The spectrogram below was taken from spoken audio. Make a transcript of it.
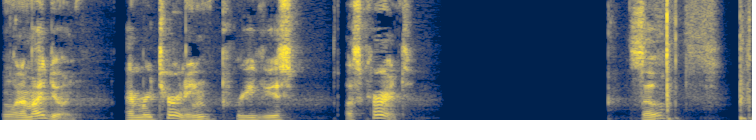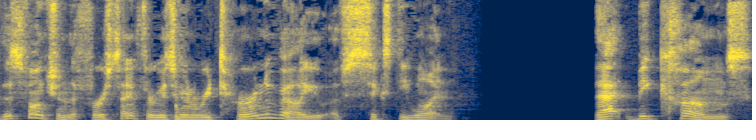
what am I doing? I'm returning previous plus current. So this function, the first time through, is going to return a value of 61. That becomes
